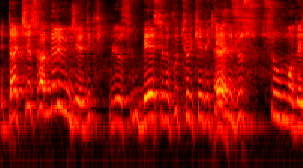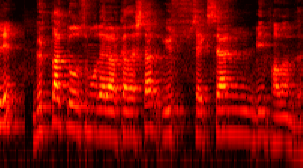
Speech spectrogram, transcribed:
E, Dacia Sander'i inceledik biliyorsun. B sınıfı Türkiye'deki en Evet. ucuz SUV modeli. Gırtlak dolusu model arkadaşlar 180 bin falandı.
